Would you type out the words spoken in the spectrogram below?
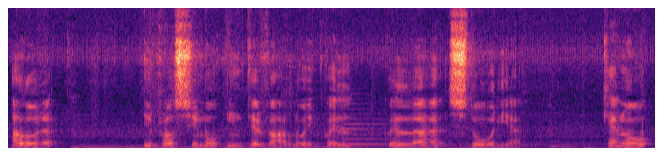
Allora, il prossimo intervallo è quel, quella storia che hanno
